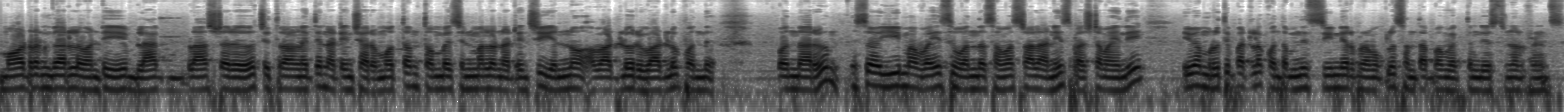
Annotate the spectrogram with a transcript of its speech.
మోడ్రన్ గర్ల్ వంటి బ్లాక్ బ్లాస్టర్ చిత్రాలనైతే నటించారు. మొత్తం తొంభై సినిమాల్లో నటించి ఎన్నో అవార్డులు రివార్డులు పొంది పొందారు. సో ఈమె వయసు వంద సంవత్సరాలు అని స్పష్టమైంది. ఈమె మృతి పట్ల కొంతమంది సీనియర్ ప్రముఖులు సంతాపం వ్యక్తం చేస్తున్నారు ఫ్రెండ్స్.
